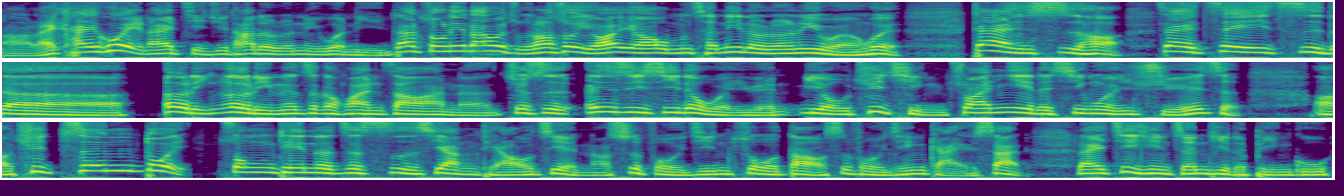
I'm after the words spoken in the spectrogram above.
啊来开会来解决他的伦理问题。那中天大会主张说有啊有啊，我们成立了伦理委员会，但是哈，在这一次的。二零二零的这个换照案呢，就是 NCC 的委员有去请专业的新闻学者啊，去针对中天的这四项条件呢，是否已经做到，是否已经改善，来进行整体的评估。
